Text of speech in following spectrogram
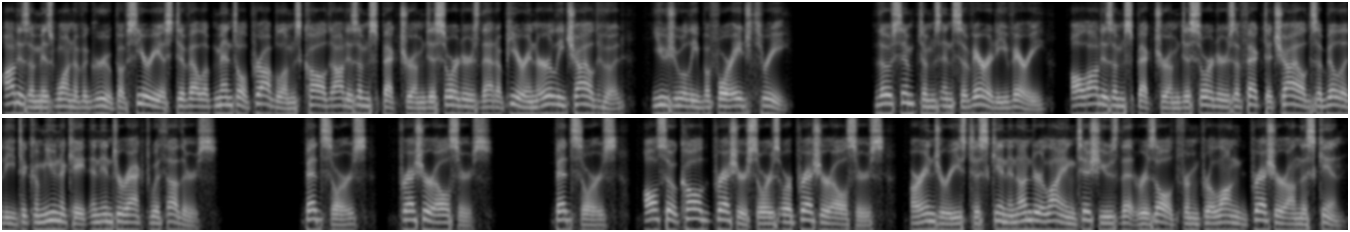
Autism is one of a group of serious developmental problems called autism spectrum disorders that appear in early childhood, usually before age 3. Though symptoms and severity vary, all autism spectrum disorders affect a child's ability to communicate and interact with others. Bed sores, pressure ulcers. Bed sores, also called pressure sores or pressure ulcers, are injuries to skin and underlying tissues that result from prolonged pressure on the skin.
